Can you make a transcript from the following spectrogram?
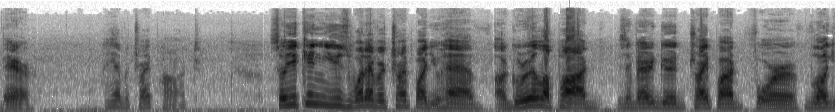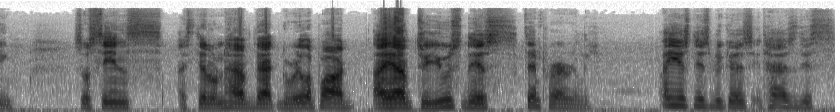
There. I have a tripod. So you can use whatever tripod you have. A GorillaPod is a very good tripod for vlogging. So since I still don't have that GorillaPod I have to use this temporarily. I use this because it has this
